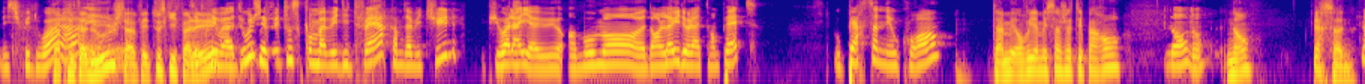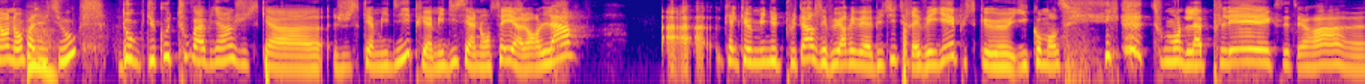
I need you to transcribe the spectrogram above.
les Suédois. T'as pris ta douche, t'as fait tout ce qu'il fallait. J'ai pris ma douche, j'ai fait tout ce qu'on m'avait dit de faire, comme d'habitude. Et puis voilà, il y a eu un moment euh, dans l'œil de la tempête où personne n'est au courant. T'as envoyé un message à tes parents? Non, non. Non? Personne? Non, non, pas du ah. tout. Donc, du coup, tout va bien jusqu'à jusqu'à midi. Puis à midi, c'est annoncé. Alors là, quelques minutes plus tard, j'ai vu arriver Abhijit réveillé puisque il commençait, tout le monde l'appelait, etc. Euh,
